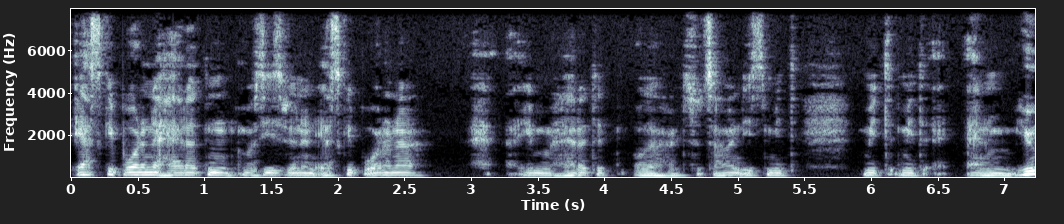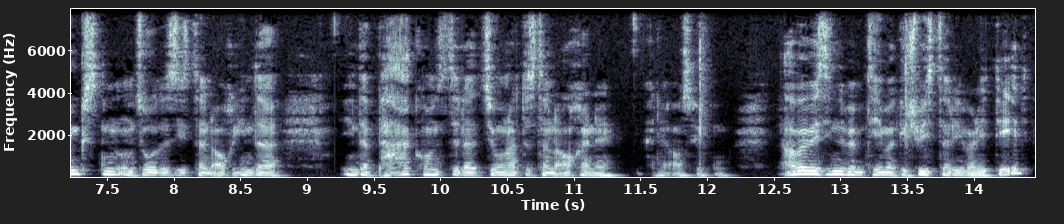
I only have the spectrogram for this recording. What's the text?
Erstgeborene heiraten, was ist, wenn ein Erstgeborener eben heiratet oder halt zusammen ist mit, mit, mit einem Jüngsten und so, das ist dann auch in der, in der Paarkonstellation hat das dann auch eine, eine Auswirkung. Aber wir sind beim Thema Geschwisterrivalität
